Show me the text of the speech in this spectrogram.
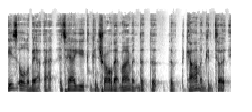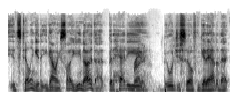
is all about that. It's how you can control that moment. That the, the, the Garmin can tell it's telling you that you're going slow. You know that, but how do you Right. build yourself and get out of that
